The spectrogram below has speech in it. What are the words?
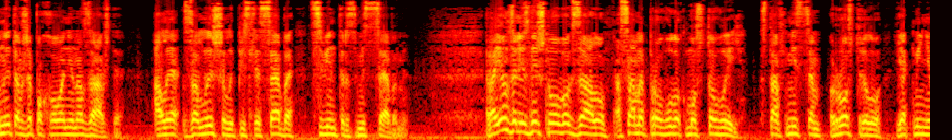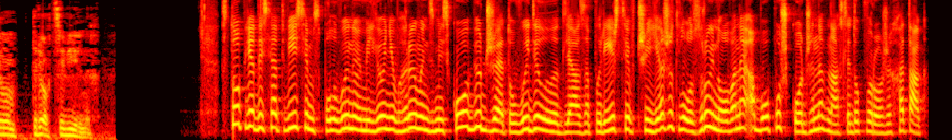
Вони там вже поховані назавжди, але залишили після себе цвинтар з місцевими. Район залізничного вокзалу, а саме провулок Мостовий, став місцем розстрілу як мінімум трьох цивільних. 158,5 мільйонів гривень з міського бюджету виділили для запоріжців, чиє житло зруйноване або пошкоджене внаслідок ворожих атак.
